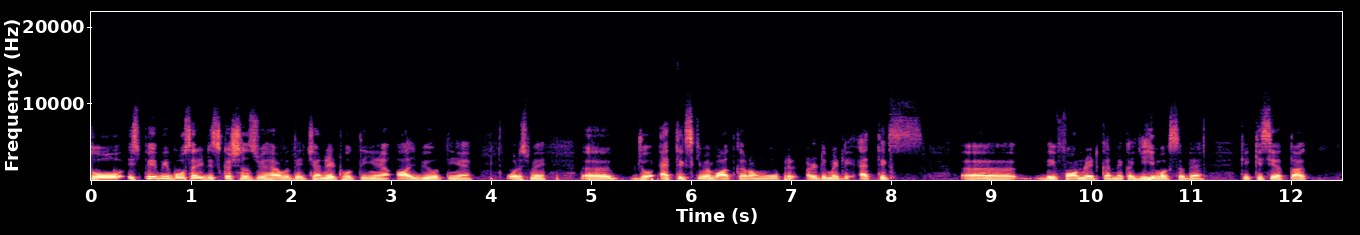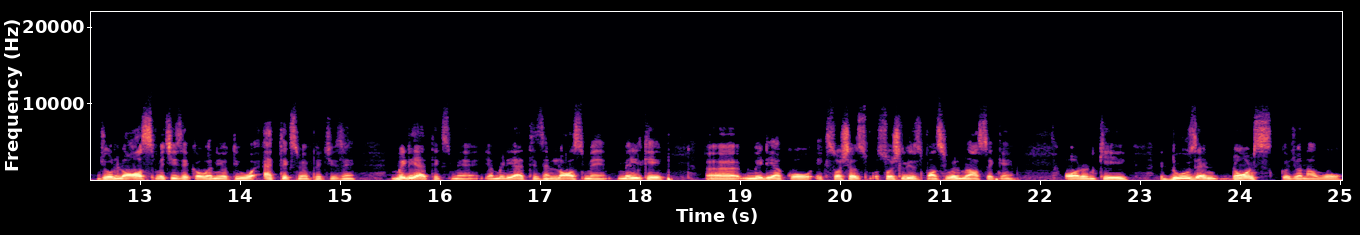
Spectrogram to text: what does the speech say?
तो इस पर भी बहुत सारी डिस्कशंस जो है वो दे जनरेट होती हैं, आज भी होती हैं। और इसमें जो एथिक्स की मैं बात कर रहा हूँ, वो फिर अल्टीमेटली एथिक्स भी फॉर्मुलेट करने का यही मकसद है कि किसी हद तक जो लॉस में चीज़ें कवर नहीं होती, वो एथिक्स में फिर चीज़ें मीडिया एथिक्स में या मीडिया एथिक्स एंड लॉस में मिल के मीडिया को एक सोशल सोशली रिस्पॉन्सिबल बना सकें और उनकी डूज एंड डोंट्स को जो ना वो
